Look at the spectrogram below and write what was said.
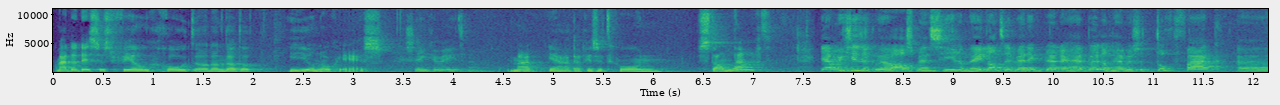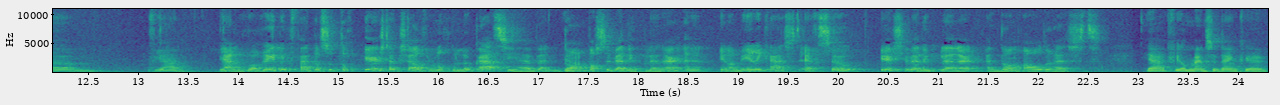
Maar dat is dus veel groter dan dat dat hier nog is. Zeker weten. Maar ja, daar is het gewoon standaard. Ja, maar je ziet ook wel als mensen hier in Nederland een wedding planner hebben, dan hebben ze toch vaak, ehm, of ja, ja, wel redelijk vaak dat ze toch eerst ook zelf nog de locatie hebben en dan Ja. pas de wedding planner. En in Amerika is het echt zo, eerst je wedding planner en dan al de rest. Ja, veel mensen denken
